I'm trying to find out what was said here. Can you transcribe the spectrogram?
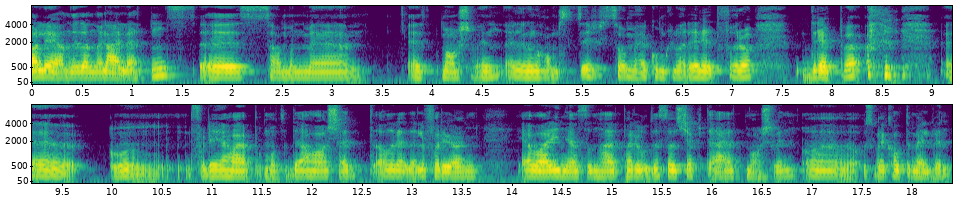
alene i denne leiligheten uh, sammen med et marsvin eller en hamster som jeg kommer til å være redd for å drepe. uh, for det har jeg på en måte Det har skjedd allerede. Eller forrige gang jeg var inne i en sånn her periode, så kjøpte jeg et marsvin som jeg kalte Melvin.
